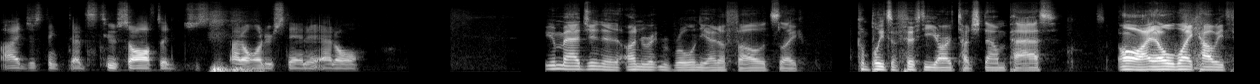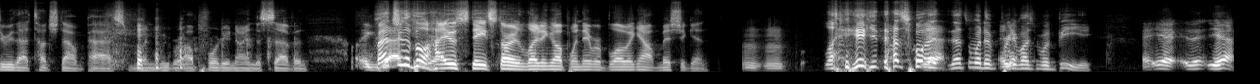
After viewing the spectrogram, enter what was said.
I just think that's too soft. I just I don't understand it at all. You imagine an unwritten rule in the NFL. It's like completes a 50 yard touchdown pass. Oh, I don't like how he threw that touchdown pass when we were up 49 to seven. Exactly, Imagine if Ohio yeah. State started lighting up when they were blowing out Michigan. Mm-hmm. Like that's what yeah. that's what it pretty it, much would be. Yeah, yeah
